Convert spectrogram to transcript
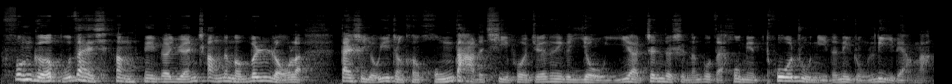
风格不再像那个原唱那么温柔了，但是有一种很宏大的气魄，觉得那个友谊啊，真的是能够在后面拖住你的那种力量啊。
